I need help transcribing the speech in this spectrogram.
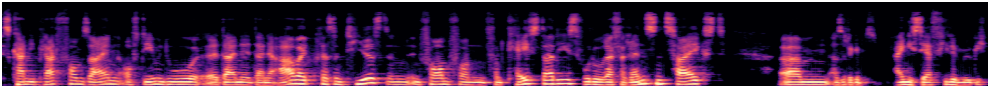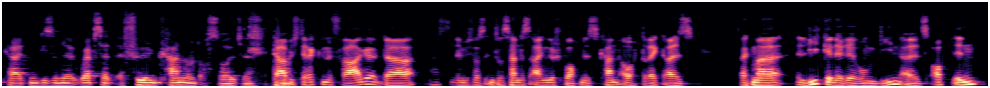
es kann die Plattform sein, auf dem du äh, deine, deine Arbeit präsentierst in, in Form von, von Case Studies, wo du Referenzen zeigst. Ähm, also da gibt es eigentlich sehr viele Möglichkeiten, die so eine Website erfüllen kann und auch sollte. Da habe ich direkt eine Frage. Da hast du nämlich was Interessantes angesprochen. Es kann auch direkt als sag mal, Lead-Generierung dienen als Opt-in.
